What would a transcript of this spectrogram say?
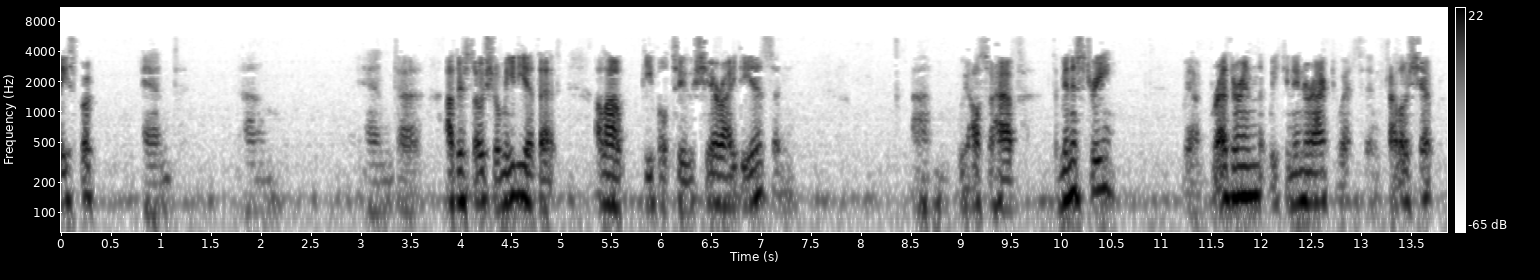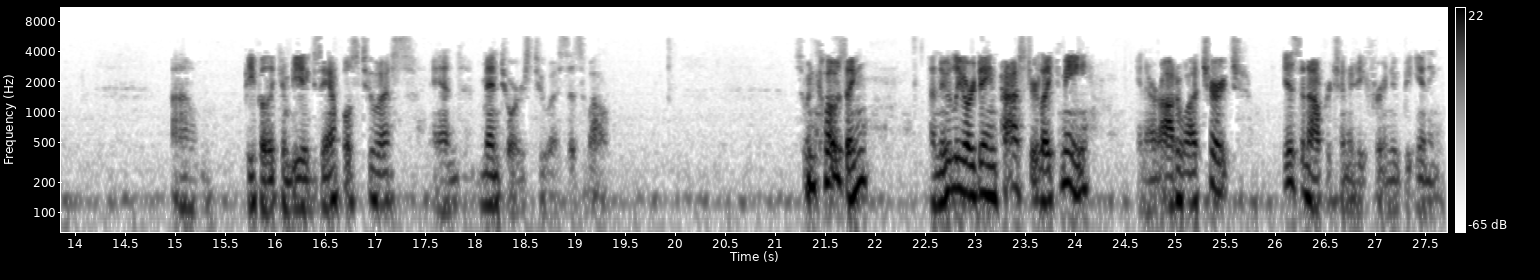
Facebook and um, and uh, other social media that allow people to share ideas. And um, we also have the ministry. We have brethren that we can interact with and fellowship. Um, people that can be examples to us and mentors to us as well. So in closing, a newly ordained pastor like me in our Ottawa church is an opportunity for a new beginning.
